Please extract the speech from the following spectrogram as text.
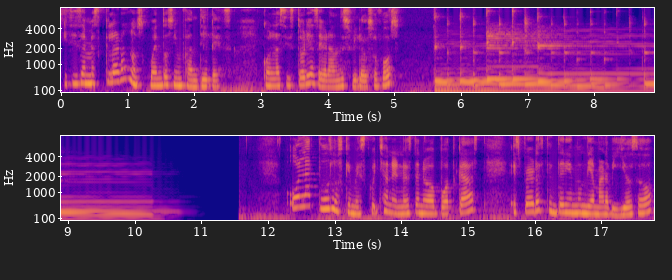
¿Y si se mezclaran los cuentos infantiles con las historias de grandes filósofos? Hola a todos los que me escuchan en este nuevo podcast. Espero estén teniendo un día maravilloso.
